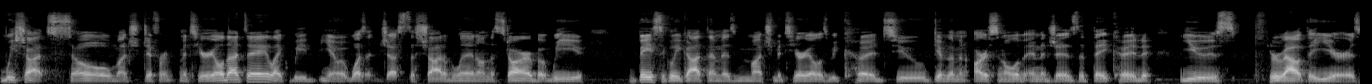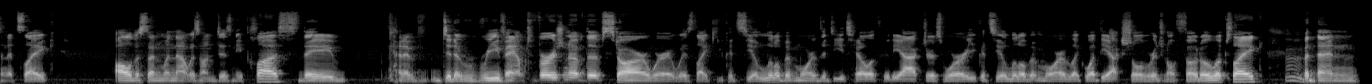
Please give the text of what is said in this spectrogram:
we shot so much different material that day. Like we, you know, it wasn't just the shot of Lin on the star, but we basically got them as much material as we could to give them an arsenal of images that they could use throughout the years. And it's like, all of a sudden when that was on Disney Plus, they kind of did a revamped version of the star where it was like you could see a little bit more of the detail of who the actors were you could see a little bit more of like what the actual original photo looked like Mm. but then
